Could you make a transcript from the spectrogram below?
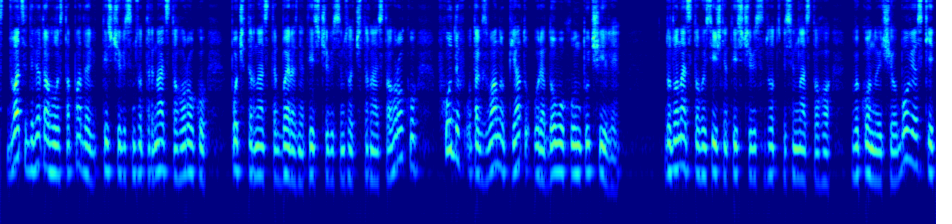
З 29 листопада 1813 року по 14 березня 1814 року входив у так звану п'яту урядову хунту Чилі. До 12 січня 1818 виконуючи обов'язки,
